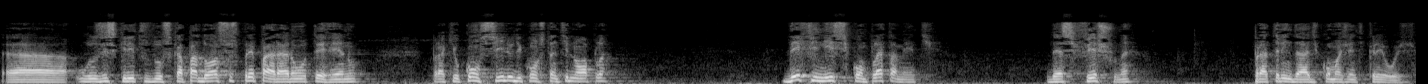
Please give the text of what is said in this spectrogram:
Uh, os escritos dos capadócios prepararam o terreno para que o concílio de Constantinopla definisse completamente, desse fecho, né, para a trindade como a gente crê hoje.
